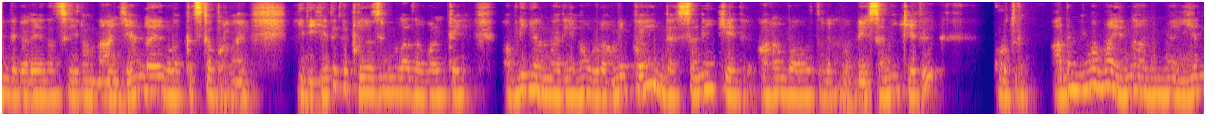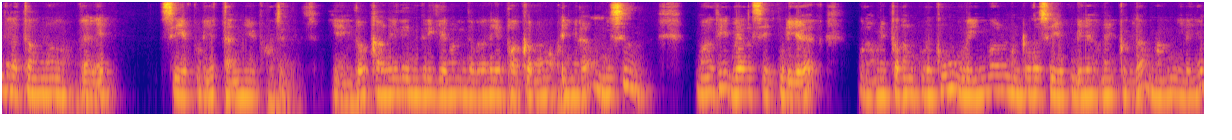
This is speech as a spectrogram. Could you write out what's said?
இந்த வேலையை தான் செய்யறோம் நான் ஏன்டா இவ்வளவு கஷ்டப்படுறேன்? இது எதுக்கு பிரயோஜனம் இல்லாத வாழ்க்கை? அப்படிங்கிற மாதிரியான ஒரு அமைப்பை இந்த சனிக்கேது கேது இருக்கக்கூடிய சனிக்கேது கொடுத்துரும். அதன் மூலமா என்ன ஆகும்னா இயந்திரத்தனமா வேலை செய்யக்கூடிய தன்மையை போகுது ஏதோ காலையில எந்திரிக்கணும் இந்த வேலையை பார்க்கணும் அப்படிங்கிற மிஷின் மாதிரி வேலை செய்யக்கூடிய ஒரு அமைப்பை தான் கொடுக்கும் ஒரு இன்வால்மெண்டோட செய்யக்கூடிய அமைப்புகளை மனநிலையை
